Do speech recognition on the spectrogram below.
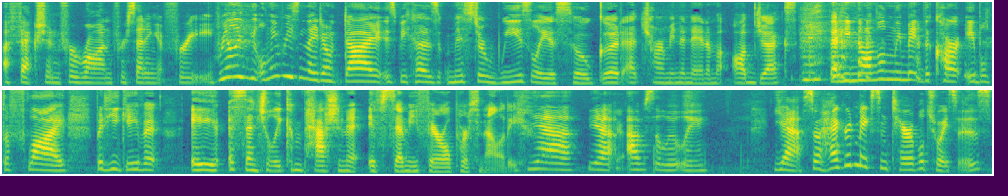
affection for Ron for setting it free. Really, the only reason they don't die is because Mr. Weasley is so good at charming inanimate objects that he not only made the car able to fly, but he gave it a essentially compassionate, if semi-feral personality. Yeah, yeah, absolutely. Yeah, so Hagrid makes some terrible choices.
